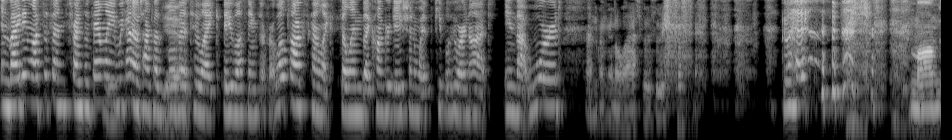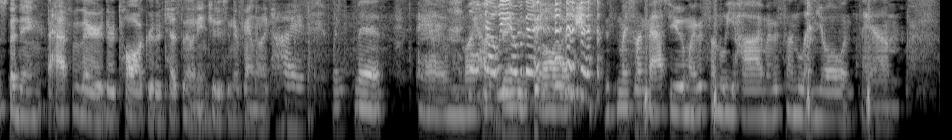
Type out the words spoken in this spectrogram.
inviting lots of friends friends and family. We kind of talked about this a little bit to like baby blessings or farewell talks, kind of like fill in the congregation with people who are not in that ward. I'm, I'm gonna laugh this week. Go ahead. Moms spending half of their their talk or their testimony introducing their family, like, "Hi, we're the Smiths, and my Little Joey husband over is there." Josh. this is my son Matthew, my other son Lehi, my other son Lemuel, and Sam."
